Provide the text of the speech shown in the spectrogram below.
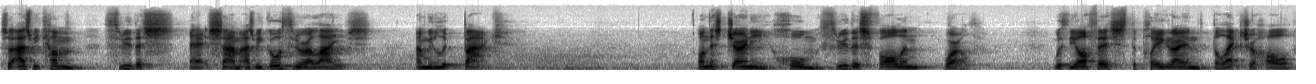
So, as we come through this uh, psalm, as we go through our lives and we look back on this journey home through this fallen world, with the office, the playground, the lecture hall,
